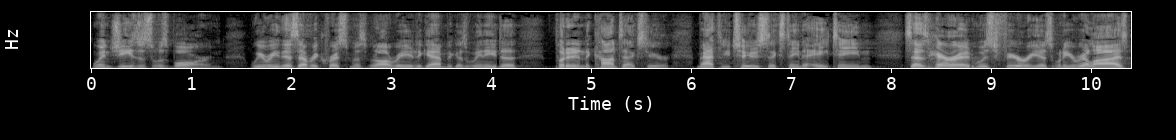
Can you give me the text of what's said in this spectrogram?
when Jesus was born. We read this every Christmas, but I'll read it again because we need to put it into context here. Matthew 2 16 to 18 says Herod was furious when he realized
